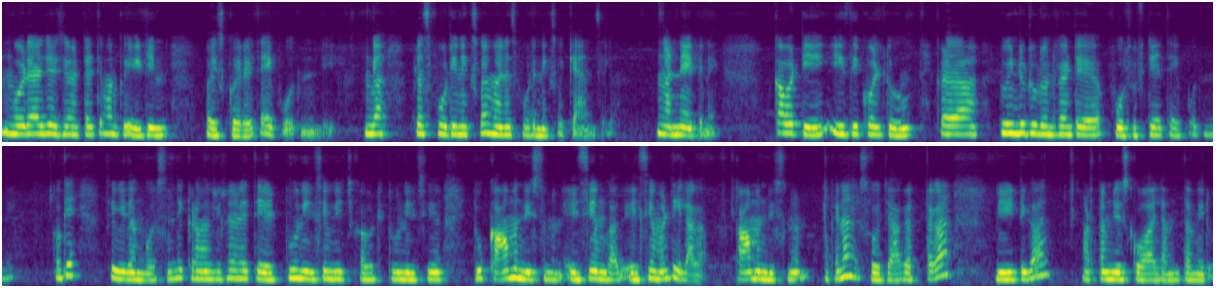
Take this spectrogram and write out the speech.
ఇంకోటి యాడ్ చేసినట్టయితే మనకు ఎయిటీన్ వై స్క్వేర్ అయితే అయిపోతుంది. ఇంకా plus fourteen x y minus fourteen x y cancel అన్నీ అయిపోయినాయి. కాబట్టి ఈజ్ ఈక్వల్ టు ఇక్కడ two into two twenty five అంటే ఫోర్ ఫిఫ్టీ అయితే అయిపోతుంది. ఓకే? సో ఈ విధంగా వస్తుంది. ఇక్కడ మనం చూసినట్లయితే టూ నిల్సియం తీచ్చు కాబట్టి టూ నిల్సియం టూ కామన్ తీస్తున్నాను. ఎల్సియం కాదు. ఎల్సియం అంటే ఇలాగా. కామన్ తీస్తున్నాను. ఓకేనా? సో జాగ్రత్తగా నీట్గా అర్థం చేసుకోవాలి అంతా మీరు.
